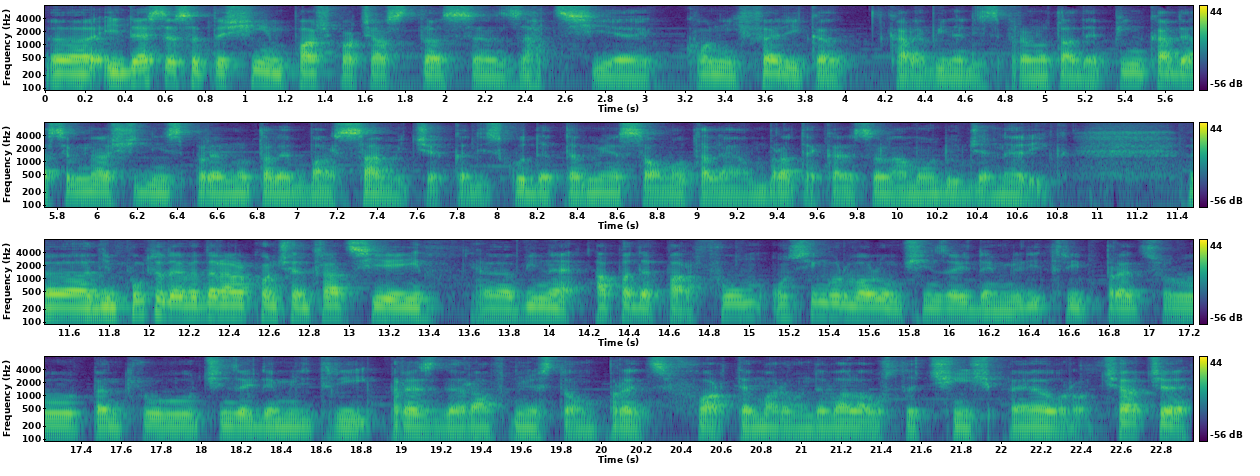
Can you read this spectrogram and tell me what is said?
Uh, ideea este să te și împaci cu această senzație coniferică care vine dinspre nota de pin, ca de asemenea și dinspre notele balsamice, că discut de tămâie sau notele ambrate care sunt la modul generic. Uh, din punctul de vedere al concentrației, uh, vine apă de parfum, un singur volum 50 de ml, prețul pentru 50 de ml preț de raft nu este un preț foarte mare, undeva la 115 euro, ceea ce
